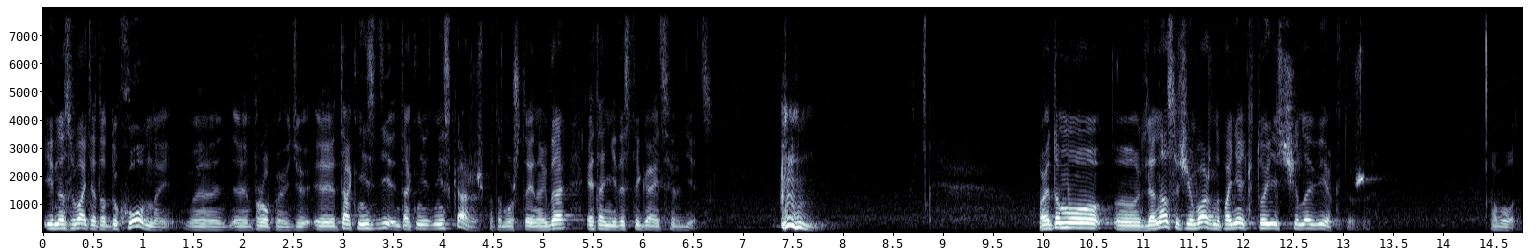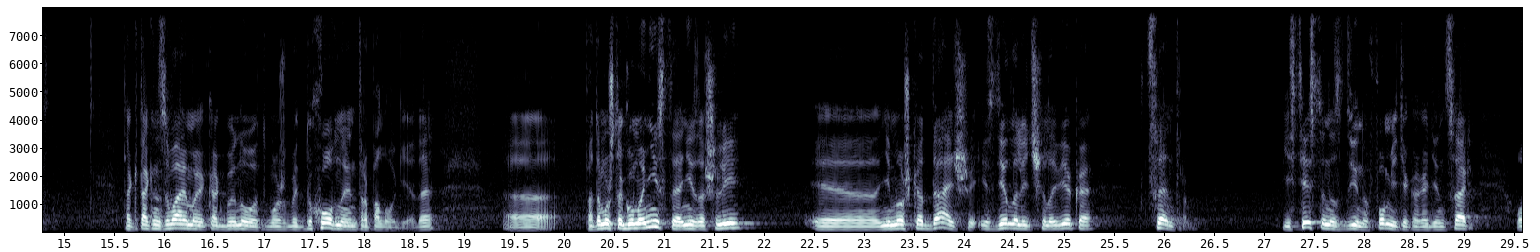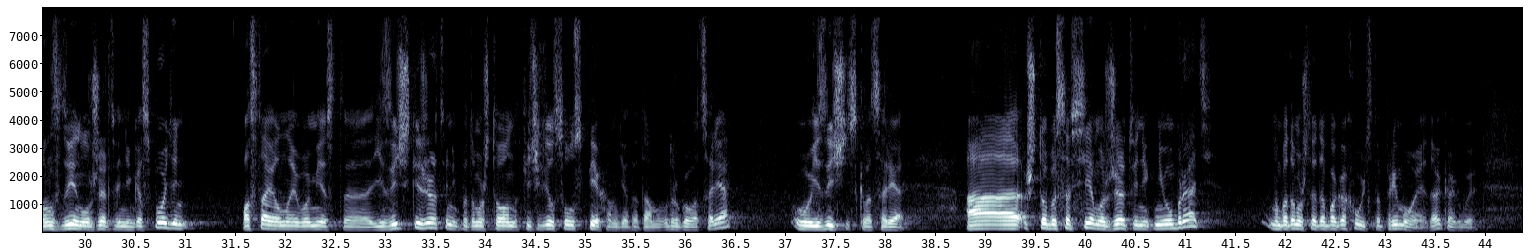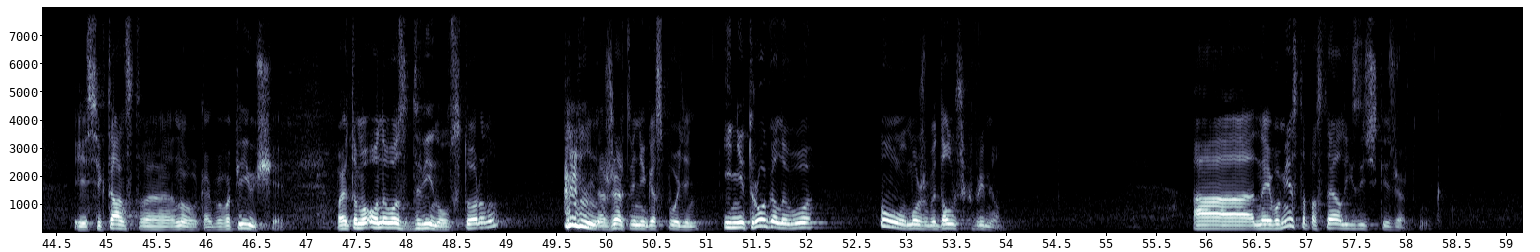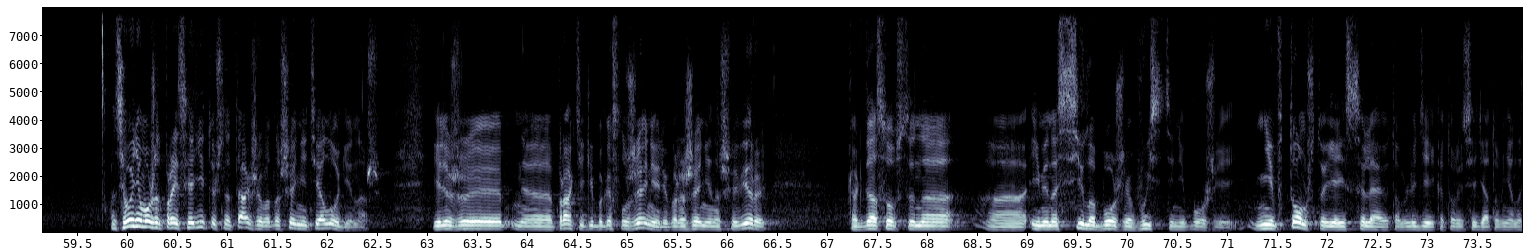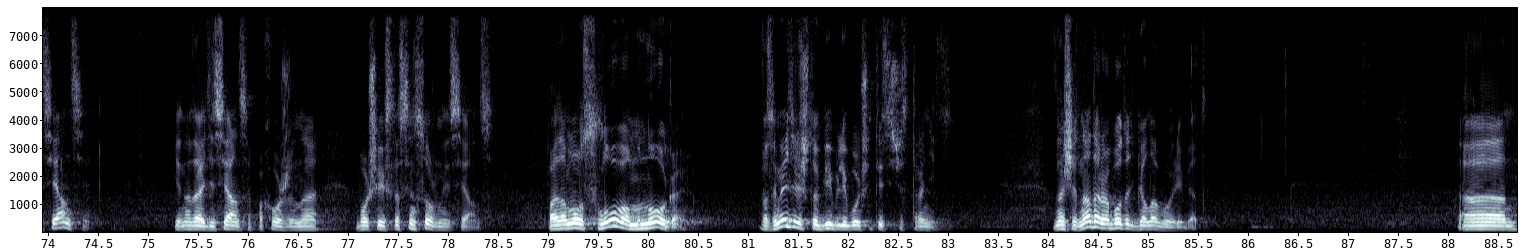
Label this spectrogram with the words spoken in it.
и назвать это духовной э, э, проповедью, так, не, так не, не скажешь, потому что иногда это не достигает сердец. Поэтому для нас очень важно понять, кто есть человек тоже. Вот так, так называемая, как бы, ну, вот, может быть, духовная антропология, да? Э, потому что гуманисты, они зашли э, немножко дальше и сделали человека центром. Естественно, сдвинув. Помните, как один царь, он сдвинул жертвенник Господень, поставил на его место языческий жертвенник, потому что он впечатлился успехом где-то там у другого царя, у языческого царя. А чтобы совсем вот жертвенник не убрать, ну, потому что это богохульство прямое, да, как бы, и сектанство, ну, как бы вопиющее. Поэтому он его сдвинул в сторону, жертвенник Господень, и не трогал его, ну, может быть, до лучших времен. А на его место поставил языческий жертвенник. Сегодня может происходить точно так же в отношении теологии нашей, или же э, практики богослужения, или выражения нашей веры, когда, собственно, э, именно сила Божья в истине Божьей, не в том, что я исцеляю там людей, которые сидят у меня на сеансе, иногда эти сеансы похожи на больше экстрасенсорные сеансы, потому слова много. Вы заметили, что в Библии больше тысячи страниц? Значит, надо работать головой, ребята. Э,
